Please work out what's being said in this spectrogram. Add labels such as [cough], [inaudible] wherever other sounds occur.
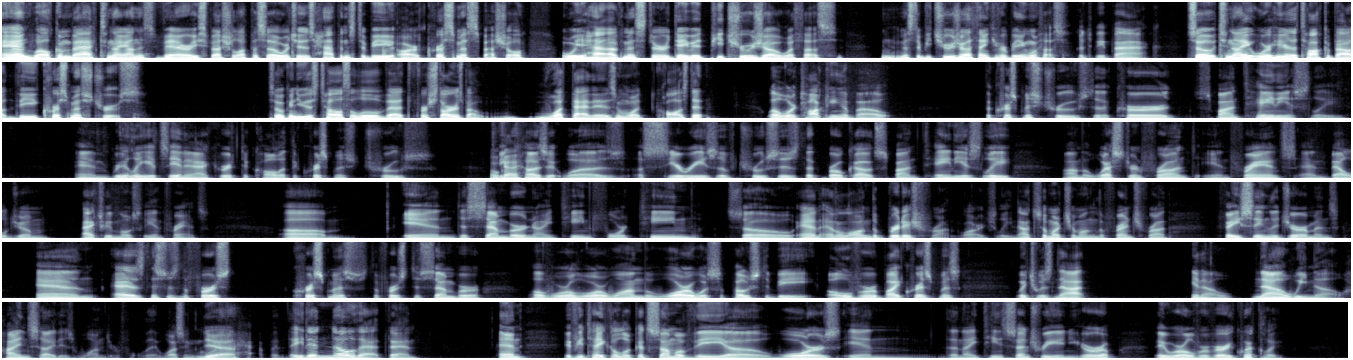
And welcome back tonight on this very special episode, which is happens to be our Christmas special. We have Mr. David Pietrusza with us. Mr. Pietrusza, thank you for being with us. Good to be back. So tonight we're here to talk about the Christmas truce. So can you just tell us a little bit, for starters, about what that is and what caused it? Well, we're talking about the Christmas truce that occurred spontaneously, and really it's inaccurate to call it the Christmas truce Okay. because it was a series of truces that broke out spontaneously on the Western Front in France and Belgium, actually mostly in France. Um, in December 1914. So, and, and along the British front largely, not so much among the French front, facing the Germans. And as this is the first Christmas, the first December of World War One, the war was supposed to be over by Christmas, which was not, you know, now we know. Hindsight is wonderful. It wasn't going Yeah. to happen. They didn't know that then. And if you take a look at some of the uh, wars in the 19th century in Europe, they were over very quickly.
